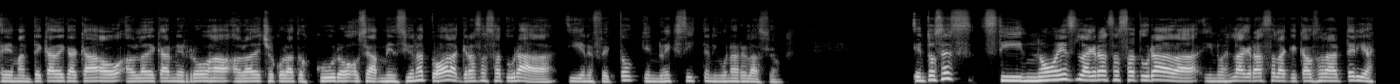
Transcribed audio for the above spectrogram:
eh, manteca de cacao, habla de carne roja, habla de chocolate oscuro, o sea, menciona todas las grasas saturadas y en efecto que no existe ninguna relación. Entonces, si no es la grasa saturada y no es la grasa la que causa las arterias,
